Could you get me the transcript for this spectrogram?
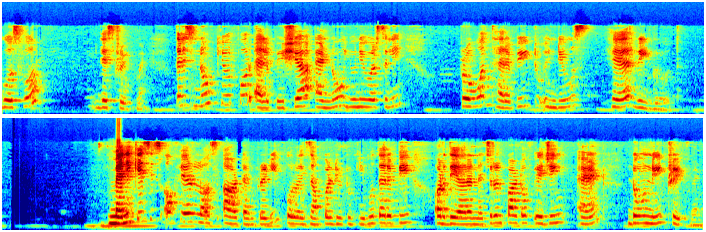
goes for this treatment. There is no cure for alopecia and no universally proven therapy to induce hair regrowth. Many cases of hair loss are temporary, for example due to chemotherapy or they are a natural part of aging and don't need treatment.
